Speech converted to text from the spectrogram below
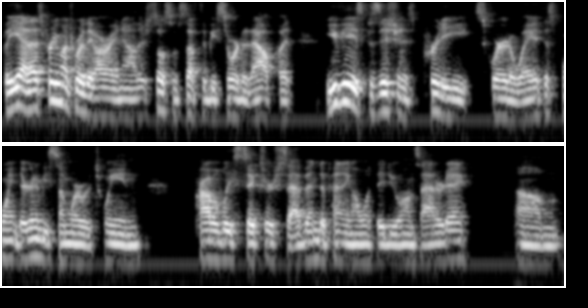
but yeah, that's pretty much where they are right now. There's still some stuff to be sorted out, but UVA's position is pretty squared away at this point. They're going to be somewhere between probably six or seven, depending on what they do on Saturday. Um,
